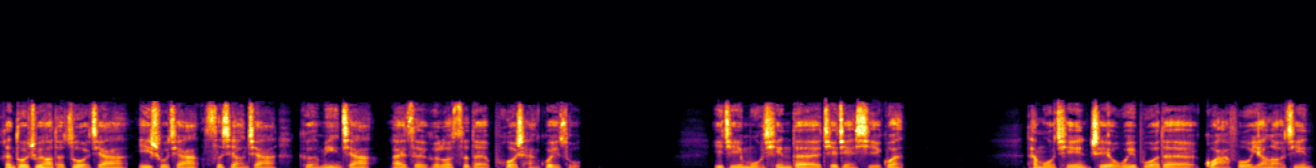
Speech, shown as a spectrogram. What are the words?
很多重要的作家、艺术家、思想家、革命家来自俄罗斯的破产贵族，以及母亲的节俭习惯。他母亲只有微薄的寡妇养老金，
